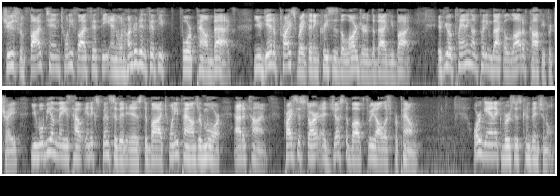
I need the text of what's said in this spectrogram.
Choose from 5, 10, 25, 50, and 154 pound bags. You get a price break that increases the larger the bag you buy. If you are planning on putting back a lot of coffee for trade, you will be amazed how inexpensive it is to buy 20 pounds or more at a time. Prices start at just above $3 per pound. Organic versus conventional.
